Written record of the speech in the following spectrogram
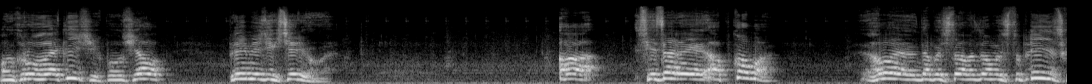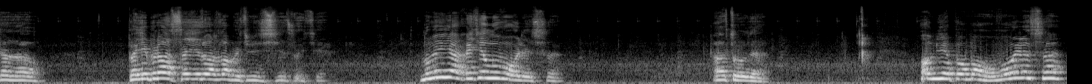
Он круглый отличник, получал премию Дегтярева. А секретарь обкома на одном выступлении сказал, понебратства не должно быть в институте. Ну и я хотел уволиться оттуда. Он мне помог уволиться,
